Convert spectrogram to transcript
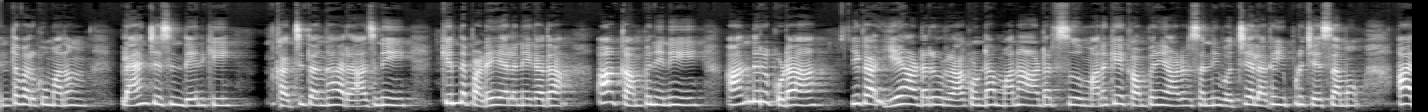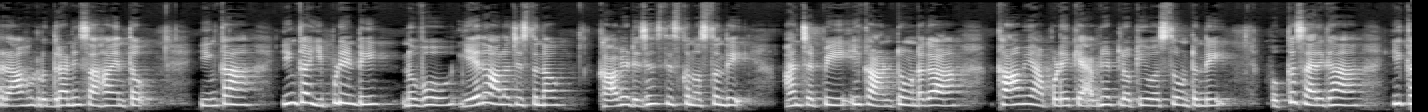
ఇంతవరకు మనం ప్లాన్ చేసింది దేనికి? ఖచ్చితంగా రాజుని కింద పడేయాలనే కదా ఆ కంపెనీని అందరూ కూడా ఇక ఏ ఆర్డరు రాకుండా మన ఆర్డర్స్ మనకే కంపెనీ ఆర్డర్స్ అన్నీ వచ్చేలాగా ఇప్పుడు చేశాము. ఆ రాహుల్ రుద్రాని సహాయంతో. ఇంకా ఇంకా ఇప్పుడేంటి? నువ్వు ఏదో ఆలోచిస్తున్నావు? కావ్య డిజైన్స్ తీసుకొని వస్తుంది అని చెప్పి ఇక అంటూ ఉండగా కావ్య అప్పుడే క్యాబినెట్లోకి వస్తూ ఉంటుంది. ఒక్కసారిగా ఇక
